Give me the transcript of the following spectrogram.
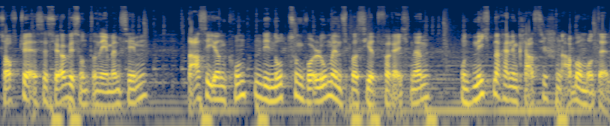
Software-as-a-Service-Unternehmen sind, da sie ihren Kunden die Nutzung volumensbasiert verrechnen und nicht nach einem klassischen Abo-Modell.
